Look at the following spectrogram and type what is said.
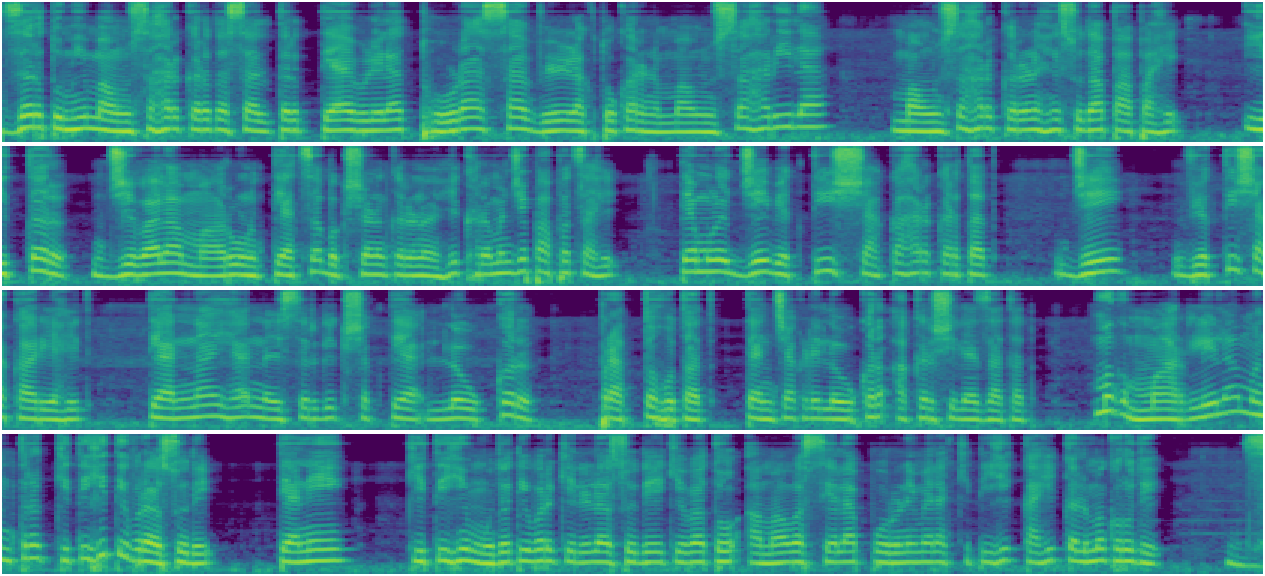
जर तुम्ही मांसाहार करत असाल तर त्यावेळेला थोडासा वेळ लागतो कारण मांसाहारीला मांसाहार करणं हे सुद्धा पाप आहे. इतर जीवाला मारून त्याचं भक्षण करणं हे खरं म्हणजे पापच आहे. त्यामुळे जे व्यक्ती शाकाहार करतात जे व्यक्ती शाकाहारी आहेत त्यांना ह्या नैसर्गिक शक्त्या लवकर प्राप्त होतात. त्यांच्याकडे लवकर आकर्षिल्या जातात. मग मारलेला मंत्र कितीही तीव्र असू दे त्याने कितीही मुदतीवर केलेला असू दे किंवा तो अमावस्येला पौर्णिमेला कितीही काही कलम करू दे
